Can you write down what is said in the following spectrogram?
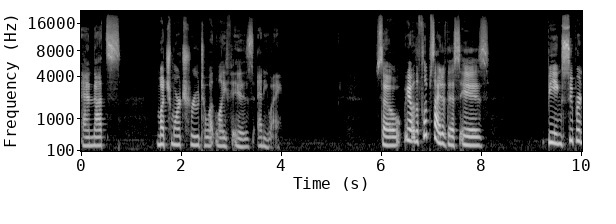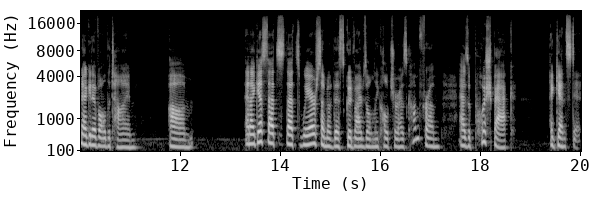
And that's much more true to what life is anyway. So, you know, the flip side of this is being super negative all the time. Um, and I guess that's that's where some of this good vibes only culture has come from as a pushback against it.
